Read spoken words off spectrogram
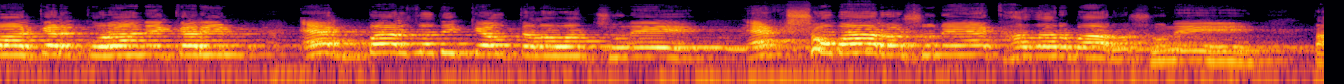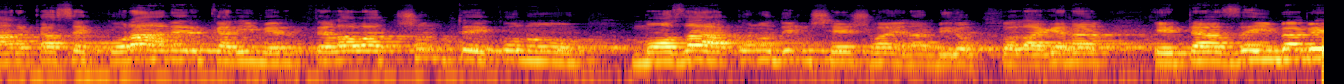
পাকের কোরআনে কারিম একবার যদি কেউ তেলাওয়াত শুনে, একশো বারও শুনে, এক হাজার বারও শুনে, তার কাছে কোরআনের কারিমের তেলাওয়াত শুনতে কোনো মজা কোনোদিন শেষ হয় না, বিরক্ত লাগে না। এটা যেইভাবে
